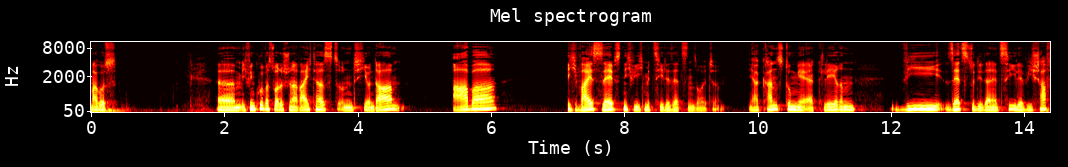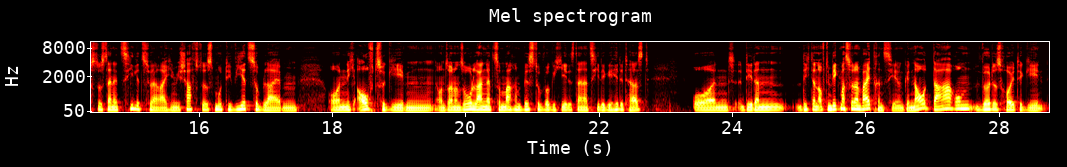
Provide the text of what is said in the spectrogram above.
Markus, ähm, ich finde cool, was du alles schon erreicht hast und hier und da, aber ich weiß selbst nicht, wie ich mir Ziele setzen sollte. Ja, kannst du mir erklären, wie setzt du dir deine Ziele? Wie schaffst du es, deine Ziele zu erreichen? Wie schaffst du es, motiviert zu bleiben und nicht aufzugeben und sondern so lange zu machen, bis du wirklich jedes deiner Ziele gehittet hast und dir dann, dich dann auf den Weg machst zu deinen weiteren Zielen. Und genau darum würde es heute gehen.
